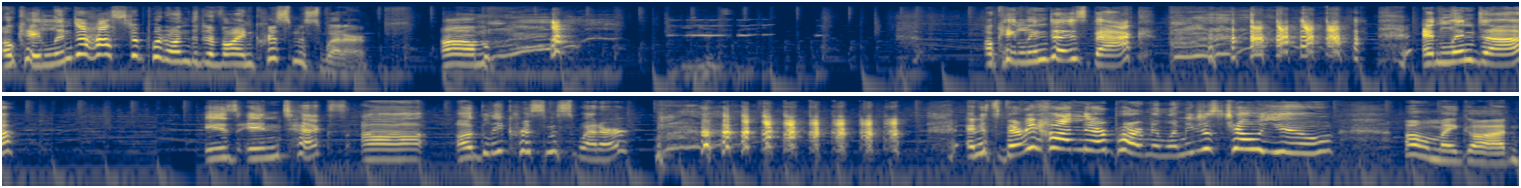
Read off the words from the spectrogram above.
okay, Linda has to put on the divine Christmas sweater. Um Okay, Linda is back. and Linda is in Tek's uh, ugly Christmas sweater. and it's very hot in their apartment, let me just tell you. Oh my god.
